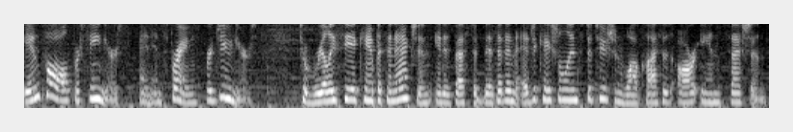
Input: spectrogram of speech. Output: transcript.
in fall for seniors and in spring for juniors. To really see a campus in action, it is best to visit an educational institution while classes are in session.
